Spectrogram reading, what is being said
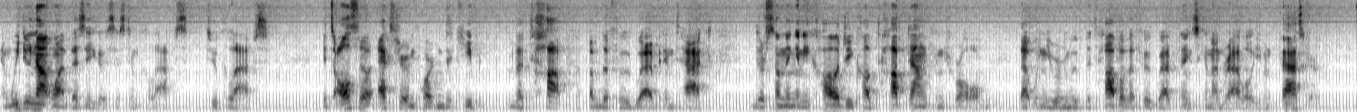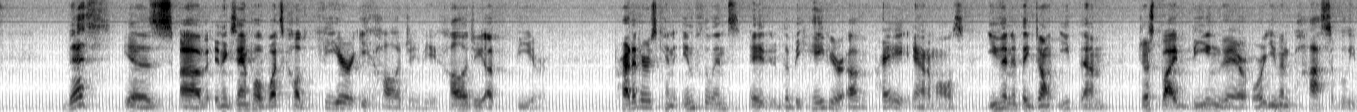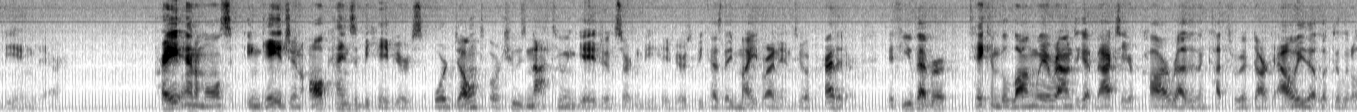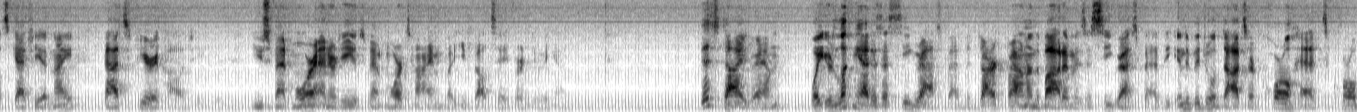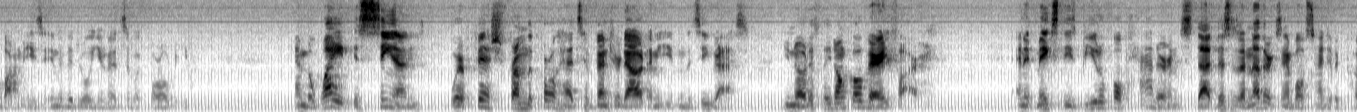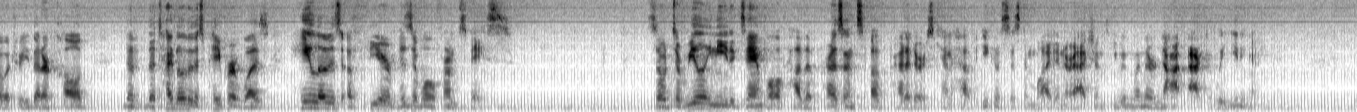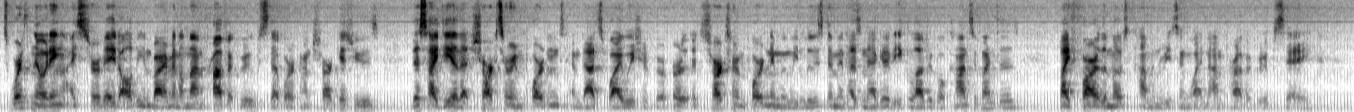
And we do not want this ecosystem collapse to collapse. It's also extra important to keep the top of the food web intact. There's something in ecology called top-down control, that when you remove the top of the food web, things can unravel even faster. This is uh, an example of what's called fear ecology, the ecology of fear. Predators can influence a, the behavior of prey animals, even if they don't eat them, just by being there or even possibly being there. Prey animals engage in all kinds of behaviors or don't or choose not to engage in certain behaviors because they might run into a predator. If you've ever taken the long way around to get back to your car rather than cut through a dark alley that looked a little sketchy at night, that's fear ecology. You spent more energy, you spent more time, but you felt safer doing it. This diagram, what you're looking at is a seagrass bed. The dark brown on the bottom is a seagrass bed. The individual dots are coral heads, coral bommies, individual units of a coral reef. And the white is sand where fish from the coral heads have ventured out and eaten the seagrass. You notice they don't go very far. And it makes these beautiful patterns that, this is another example of scientific poetry that are called, the, the title of this paper was Halos of Fear Visible from Space. So it's a really neat example of how the presence of predators can have ecosystem-wide interactions, even when they're not actively eating anything. It's worth noting, I surveyed all the environmental nonprofit groups that work on shark issues. This idea that sharks are important, and that's why we should, or uh, sharks are important, and when we lose them, it has negative ecological consequences, by far the most common reason why nonprofit groups say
